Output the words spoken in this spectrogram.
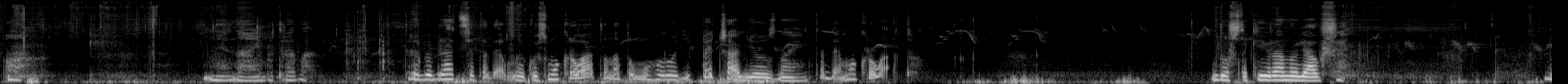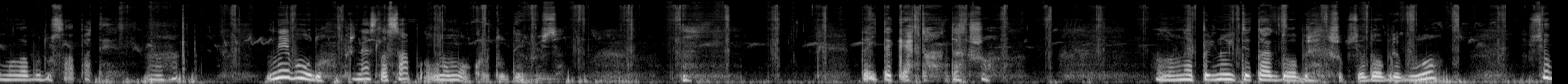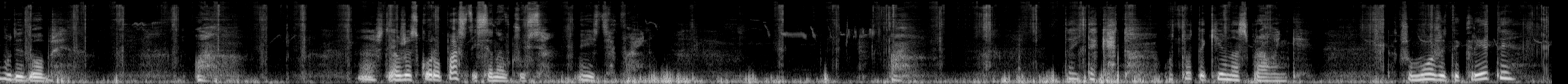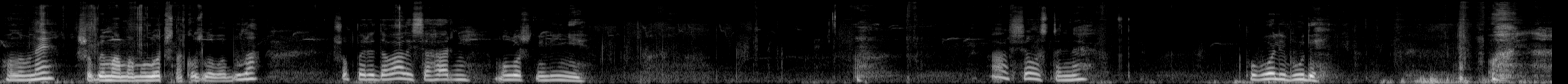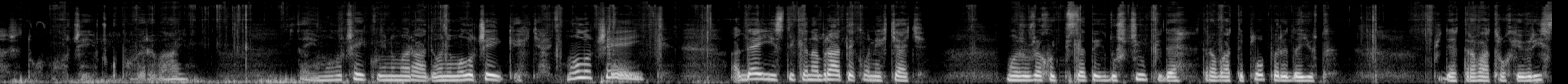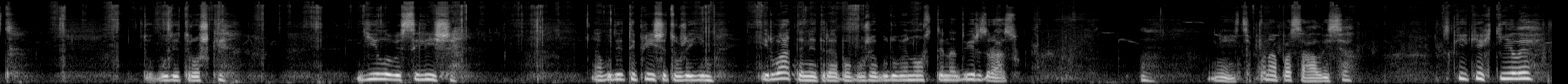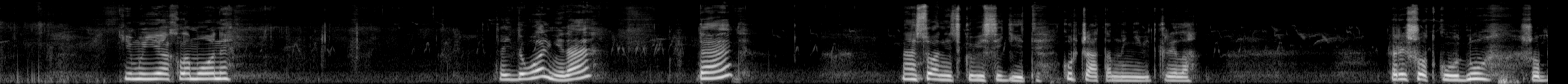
О. Не знаю, бо треба. Треба братися, та де воно якось мокровато на тому городі. Печаль його знає, та де мокровато. Дощ такий рано лявши. Думала, буду сапати. Ага. Не буду. Принесла сапу, воно мокро тут дивлюся. Та й таке то. Так що головне пильнуйте так добре, щоб все добре було. Все буде добре. О. Знаєш, я вже скоро пастися навчуся. Дивіться, як файно. О. Та й таке то. Ото такі в нас справенькі. Так що можете крити. Головне, щоб мама молочна козлова була, щоб передавалися гарні молочні лінії. А все остальне поволі буде. Ой, ще ту молочейку повириваю. Та й молочейкою нема ради. Вони молочейки хотять. Молочейки. А де її стільки набрати, як вони хотять? Може, вже хоч після тих дощів піде трава тепло передають. Піде трава трохи в ріст, то буде трошки діло веселіше. А буде тепліше, то вже їм і рвати не треба, бо вже буду виносити на двір зразу. Ні, це понапасалися. Скільки хотіли ті мої ахламони. Та й довольні? Да? Так? На сонечкові сидіти. Курчатам нині відкрила решотку одну, щоб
